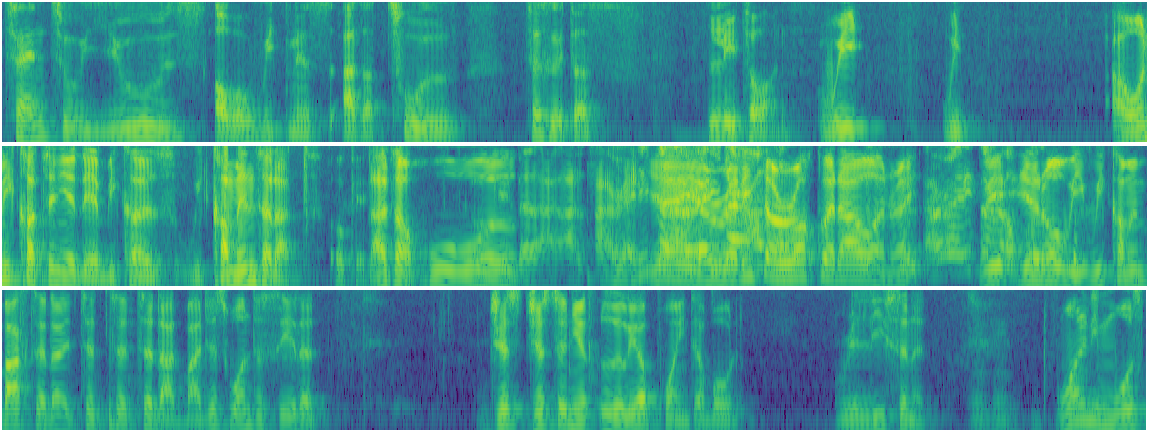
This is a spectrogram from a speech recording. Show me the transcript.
tend to use our weakness as a tool to hurt us later on. we we are only cutting you there because we come into that. Okay. That's a whole Okay, that- I, I, I ready to, yeah, I you're ready to rock with that one, right? I'm ready to we, you know, we we coming back to that to, to, to that, but I just want to say that just just on your earlier point about releasing it, Mm-hmm. one of the most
